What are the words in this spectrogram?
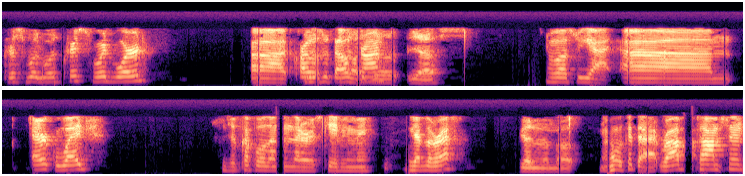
Chris Woodward. Chris Woodward, uh, Carlos Beltran. Yes. Who else we got? Um, Eric Wedge. There's a couple of them that are escaping me. You have the rest? Getting them up. Oh, look at that. Rob Thompson,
